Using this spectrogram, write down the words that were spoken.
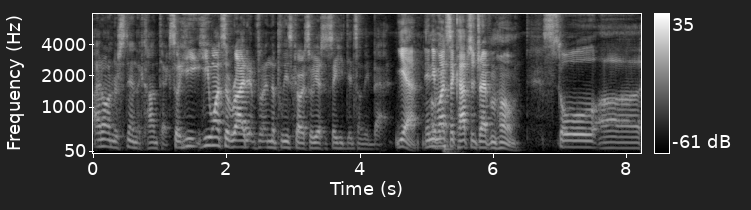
I don't understand the context. So he he wants to ride it in the police car, so he has to say he did something bad. Yeah, and he wants the cops to drive him home. Stole. Uh,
